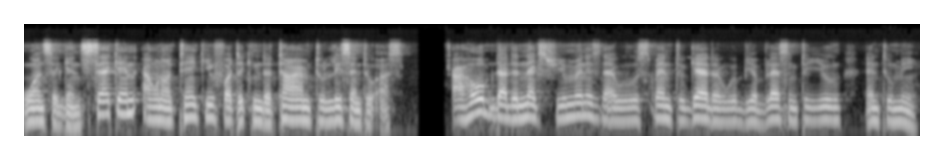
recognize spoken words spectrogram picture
once again. Second, I want to thank you for taking the time to listen to us. I hope that the next few minutes that we will spend together will be a blessing to you and to me.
